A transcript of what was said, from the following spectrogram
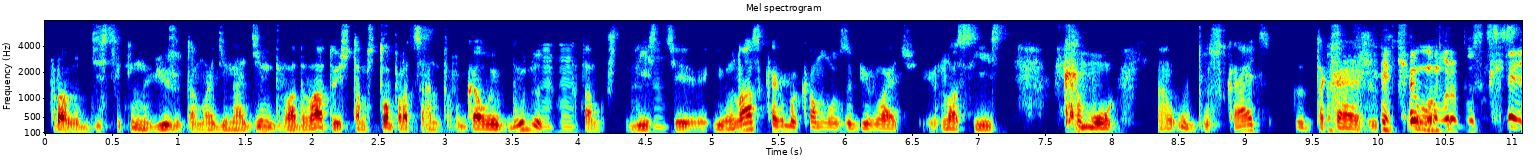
правда, действительно вижу там 1-1, 2-2, то есть там 100% голы будут, uh-huh. потому что uh-huh. есть и у нас как бы кому забивать, и у нас есть кому а, упускать. Такая же... Кому пропускать?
